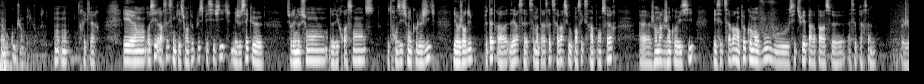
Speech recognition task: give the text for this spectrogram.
Il y a beaucoup de gens qui le font. ça. Mm, mm, très clair. Et euh, aussi, alors ça c'est une question un peu plus spécifique, mais je sais que sur les notions de décroissance, de transition écologique, il y a aujourd'hui peut-être, alors d'ailleurs ça, ça m'intéresserait de savoir si vous pensez que c'est un penseur, euh, Jean-Marc Jancovici, et c'est de savoir un peu comment vous vous situez par rapport à, ce- à cette personne. Je,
